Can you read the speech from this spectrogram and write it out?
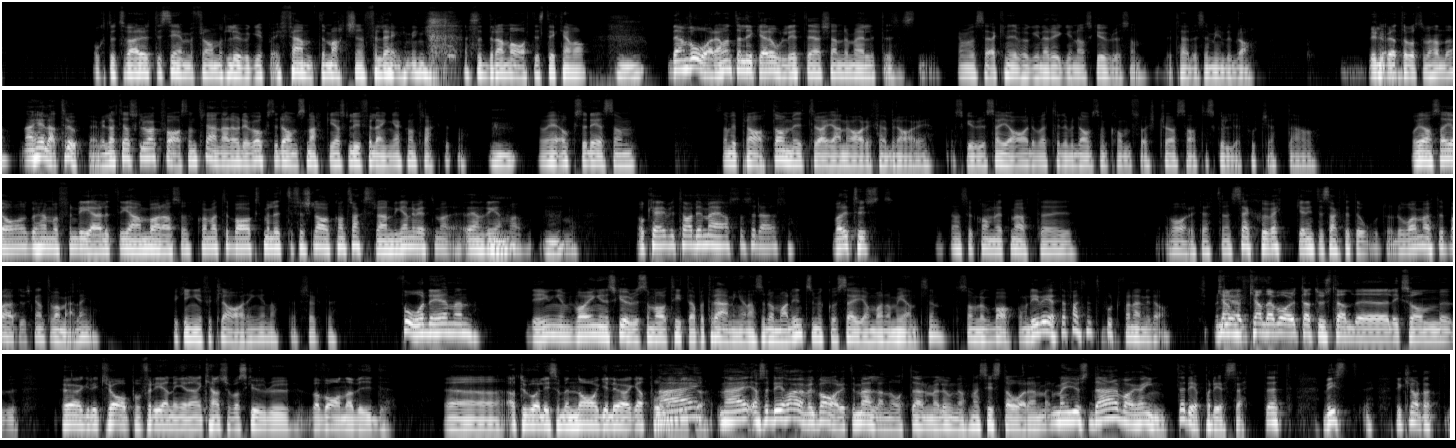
Åkte tyvärr ut i semifinal mot Lugi i femte matchen förlängning. så dramatiskt det kan vara. Mm. Den våren var inte lika roligt. Jag kände mig lite, kan man säga, knivhuggen i ryggen av Skure som betedde sig mindre bra. Vill du berätta vad som hände? Nej, hela truppen ville att jag skulle vara kvar som tränare och det var också de snacken. Jag skulle ju förlänga kontraktet. Va? Mm. Det var också det som, som vi pratade om i tror jag, januari, februari. Och Skure sa ja. Det var till och med de som kom först tror jag sa att det skulle fortsätta. Och, och jag sa ja, gå hem och fundera lite grann bara. Så kom jag tillbaka med lite förslag, kontraktsförändringar, ni vet, ren. Mm. Mm. Okej, vi tar det med oss och sådär. Så var det tyst. Och sen så kom det ett möte i, kan det ha varit efter en sex, sju veckor, inte sagt ett ord. Och då var mötet bara att du ska inte vara med längre. Fick ingen förklaring eller något. Jag försökte få det, men det ingen, var ju ingen i Skuru som var och tittade på träningarna, så de hade ju inte så mycket att säga om vad de egentligen som låg bakom. Och det vet jag faktiskt inte fortfarande än idag. Men Kan, det, kan det ha varit att du ställde liksom högre krav på föreningen än kanske vad Skuru var vana vid? Eh, att du var liksom en nagel i ögat på dem Nej, lite? nej, alltså det har jag väl varit emellanåt där med lugnat mig sista åren. Men, men just där var jag inte det på det sättet. Visst, det är klart att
